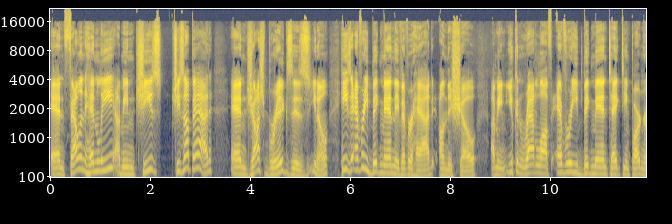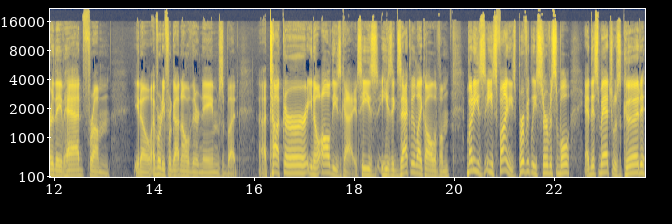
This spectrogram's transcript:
And Fallon Henley, I mean, she's she's not bad. And Josh Briggs is, you know, he's every big man they've ever had on this show. I mean, you can rattle off every big man tag team partner they've had from, you know, I've already forgotten all of their names, but uh, Tucker, you know, all these guys. He's he's exactly like all of them, but he's he's fine. He's perfectly serviceable, and this match was good.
